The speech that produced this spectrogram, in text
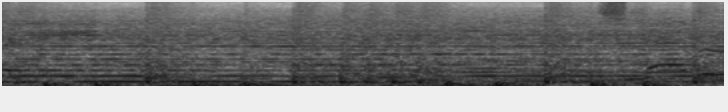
rain. It's never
